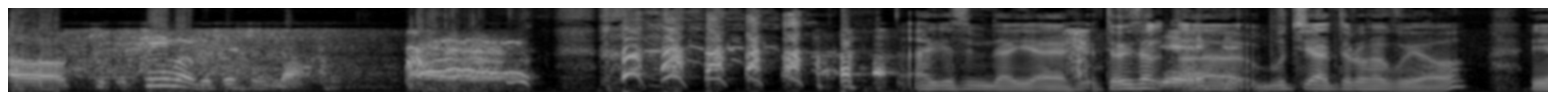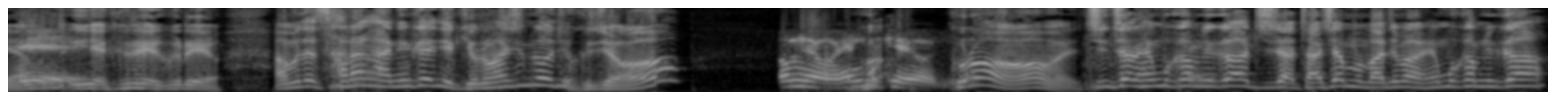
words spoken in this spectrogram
어, 피- 피임을 못했습니다. 알겠습니다. 예. 더 이상 예. 아, 묻지 않도록 하고요. 예, 예. 예, 그래요, 그래요. 아무튼 사랑하니까 이제 결혼하신 거죠, 그죠? 그럼요, 행복해요. 그, 럼 진짜로 행복합니까? 진짜 다시 한번 마지막 행복합니까?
